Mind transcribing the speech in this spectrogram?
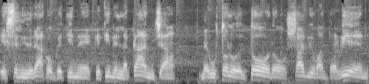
ese liderazgo que tiene, que tiene en la cancha. Me gustó lo del toro, Salvio va a entrar bien,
